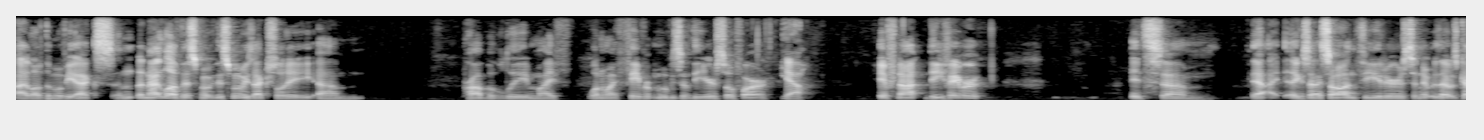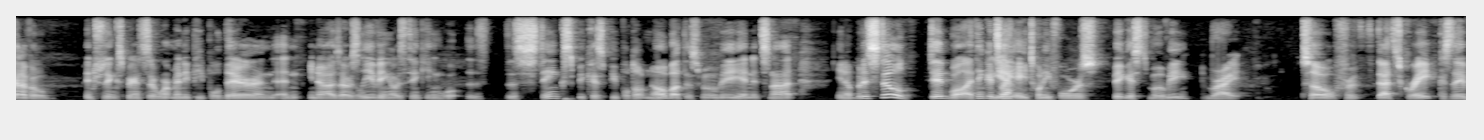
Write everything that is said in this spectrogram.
I love the movie X and, and I love this movie. This movie is actually um, probably my one of my favorite movies of the year so far. Yeah, if not the favorite. It's um yeah, like I said, I saw it in theaters and it was that was kind of a interesting experience. There weren't many people there, and and you know, as I was leaving, I was thinking, well, this, this stinks because people don't know about this movie, and it's not, you know, but it still did well. I think it's yeah. like A24's biggest movie, right? So for that's great because they,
